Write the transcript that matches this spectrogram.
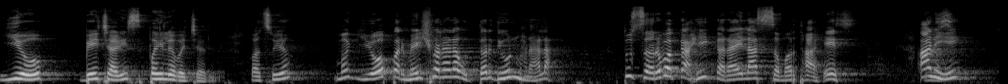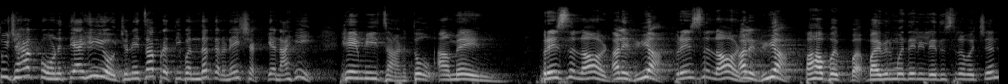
योग बेचाळीस पहिलं वचन. वाचूया. मग यो परमेश्वराला उत्तर देऊन म्हणाला तू सर्व काही करायला समर्थ आहेस. आणि तुझ्या कोणत्याही योजनेचा प्रतिबंध करणे शक्य नाही हे मी जाणतो. आमेन प्रेज द लॉर्ड अले विया प्रेज द लॉर्ड अले विया पहा बायबलमध्ये लिहिले दुसरं वचन.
